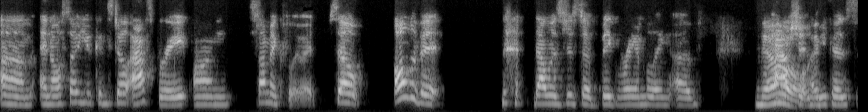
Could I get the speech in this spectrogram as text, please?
Um, and also, you can still aspirate on stomach fluid. So, all of it, that was just a big rambling of no, passion I, because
